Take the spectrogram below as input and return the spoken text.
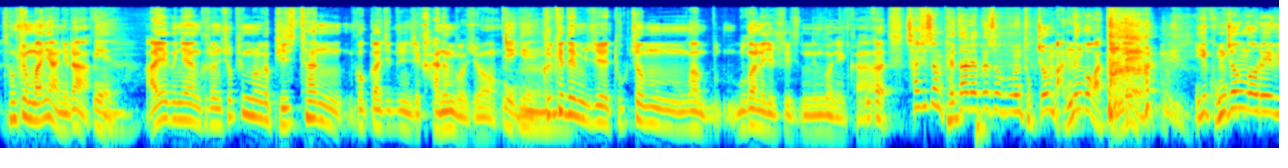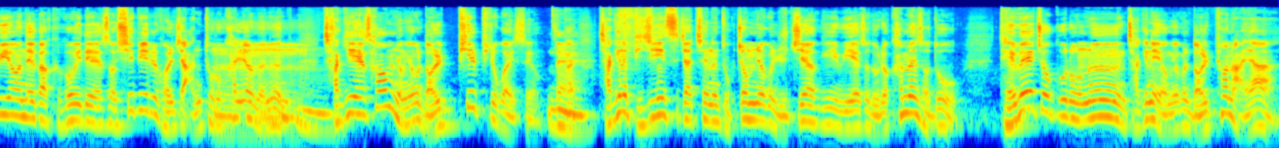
성격만이 아니라 예. 아예 그냥 그런 쇼핑몰과 비슷한 것까지도 이제 가는 거죠. 예, 예. 음. 그렇게 되면 이제 독점과 무- 무관해질 수 있는 거니까. 그러니까 사실상 배달앱에서 보면 독점은 맞는 것 같은데 이게 공정거래위원회가 그거에 대해서 시비를 걸지 않도록 하려면은 자기의 사업 영역을 넓힐 필요가 있어요. 네. 그러니까 자기네 비즈니스 자체는 독점력을 유지하기 위해서 노력하면서도 대외적으로는 자기네 영역을 넓혀놔야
